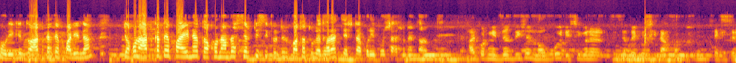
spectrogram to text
করি কিন্তু আটকাতে পারি না। যখন আটকাতে পারি না তখন আমরা সেফটি সিকিউরিটির কথা তুলে ধরার চেষ্টা করি প্রশাসনের তরফ থেকে। হাইকোর্ট নির্দেশ দিয়েছে নব্বই ডিসিবেলের যাতে বেশি না হয় সেক্ষেত্রে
